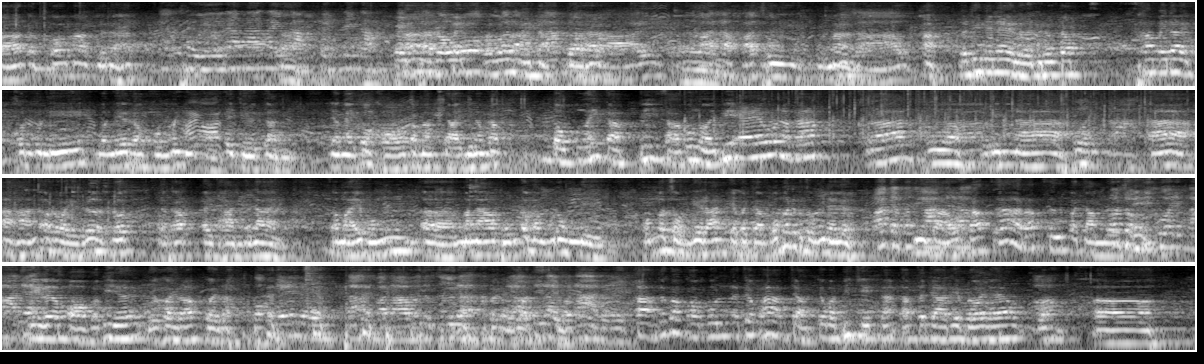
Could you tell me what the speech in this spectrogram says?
ป๋ากับพ่อมากเลยนะฮะคุยนะคะในหนักเป็นในหนักเป็นพะโล้เป็นพะโล้ฝรั่น้ำดอกหวายเออหาหลับหาทุยคุณมากพี่สาวอะและที่แน่ๆเลยพี่น้องครับ ถ้าไม่ได้คนคนนี้วันนี้เราคงไม่มีโอกาสได้เจอกันยังไงก็ขอกำลังใจพี่น้องครับตบมือให้กับพี่สาวพวกหน่อยพี่แอลนะครับ ร้านครัวรินนาอาอาหารอร่อยเลิศรสนะครับไปทานกันได้ สมัยผมเอ่อมะนาวผมกำลังรุ่งดีผมมาส่งที่ร้านแกประจำผมไม่ได้ไปส่งที่ไหนเลยมาจากเมืองพี่กาสาญวเลยคนะรับอ่ารับซื้อประจำเลยมาส่งนี่ที่ครัวริมนาเนี่ยนี่เริ่มออกแล้วพี่เอ้ยเดี๋ยวค่อยรับค่อยรับบอกเจ๊เลยนะมะนาวไม่ต้องซื้อนะเดี๋ยวเอาที่ไร่หัวหน้าเลยอะแล้วก็ขอบคุณเจ้าภาพจากจังหวัดพิจิตรนะทำสัญญาเรียบร้อยแล้ววันเอ่อ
